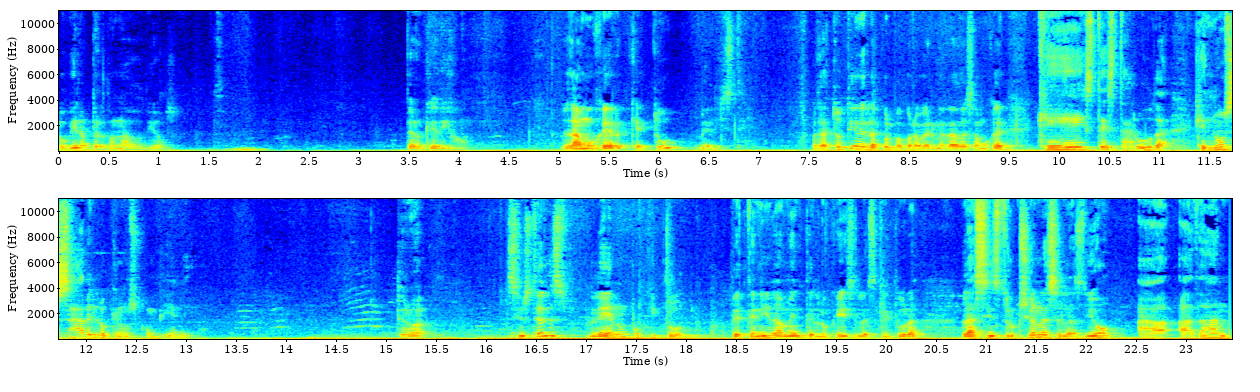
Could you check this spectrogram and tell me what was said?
¿lo hubiera perdonado Dios? Pero ¿qué dijo? La mujer que tú me diste. O sea, tú tienes la culpa por haberme dado a esa mujer que es testaruda, que no sabe lo que nos conviene. Pero si ustedes leen un poquito detenidamente lo que dice la escritura, las instrucciones se las dio a Adán,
